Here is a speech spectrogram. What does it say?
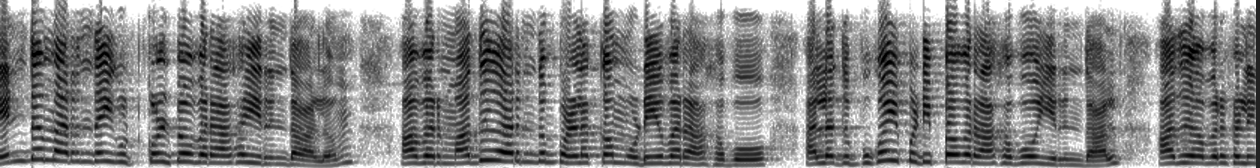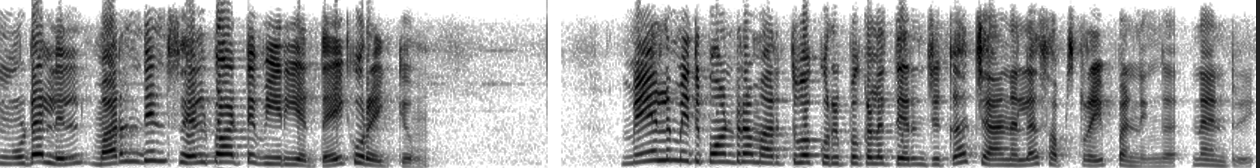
எந்த மருந்தை உட்கொள்பவராக இருந்தாலும் அவர் மது அருந்தும் பழக்கம் உடையவராகவோ அல்லது புகைப்பிடிப்பவராகவோ இருந்தால் அது அவர்களின் உடலில் மருந்தின் செயல்பாட்டு வீரியத்தை குறைக்கும். மேலும் இது போன்ற மருத்துவ குறிப்புகளை தெரிஞ்சுக்க சேனலை சப்ஸ்கிரைப் பண்ணுங்க. நன்றி.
